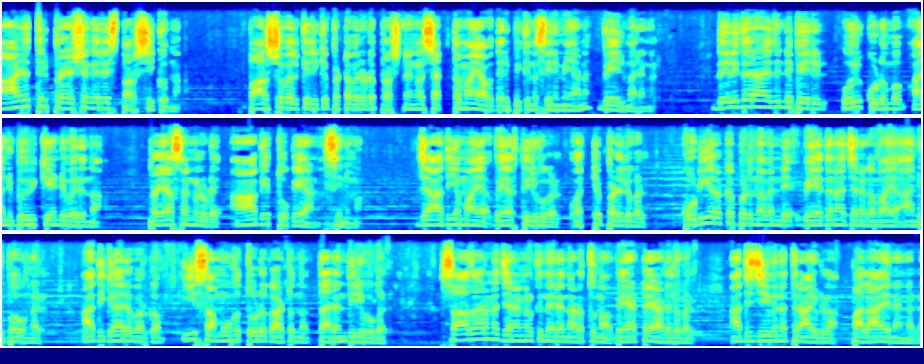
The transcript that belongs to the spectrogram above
ആഴത്തിൽ പ്രേക്ഷകരെ സ്പർശിക്കുന്ന പാർശ്വവൽക്കരിക്കപ്പെട്ടവരുടെ പ്രശ്നങ്ങൾ ശക്തമായി അവതരിപ്പിക്കുന്ന സിനിമയാണ് വേൽമരങ്ങൾ. ദളിതരായതിന്റെ പേരിൽ ഒരു കുടുംബം അനുഭവിക്കേണ്ടി വരുന്ന പ്രയാസങ്ങളുടെ ആകെ തുകയാണ് സിനിമ. ജാതീയമായ വേർതിരിവുകൾ ഒറ്റപ്പെടലുകൾ കുടിയിറക്കപ്പെടുന്നവന്റെ വേദനാജനകമായ അനുഭവങ്ങൾ അധികാരവർഗം ഈ സമൂഹത്തോട് കാട്ടുന്ന തരംതിരിവുകൾ സാധാരണ ജനങ്ങൾക്ക് നേരെ നടത്തുന്ന വേട്ടയാടലുകൾ അതിജീവനത്തിനായുള്ള പലായനങ്ങൾ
